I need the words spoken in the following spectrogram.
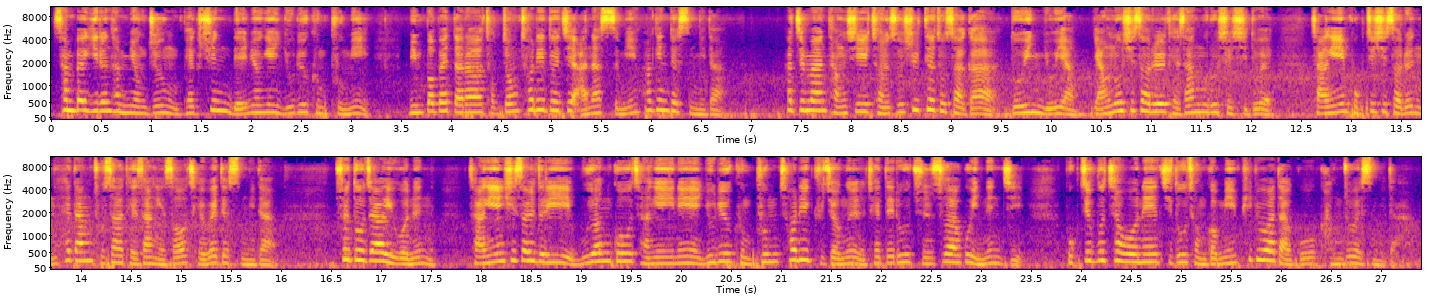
371명 중 154명의 유류 금품이 민법에 따라 적정 처리되지 않았음이 확인됐습니다. 하지만 당시 전수 실태조사가 노인 요양, 양로시설을 대상으로 실시돼 장애인 복지시설은 해당 조사 대상에서 제외됐습니다. 최도자 의원은 장애인 시설들이 무연고 장애인의 유류 금품 처리 규정을 제대로 준수하고 있는지 복지부 차원의 지도 점검이 필요하다고 강조했습니다.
